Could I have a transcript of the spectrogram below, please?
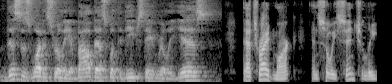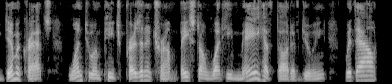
this is what it's really about. That's what the deep state really is. That's right, Mark. And so essentially, Democrats want to impeach President Trump based on what he may have thought of doing without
